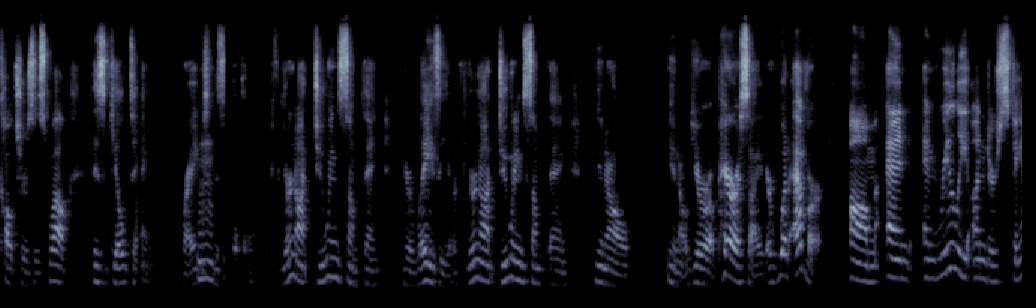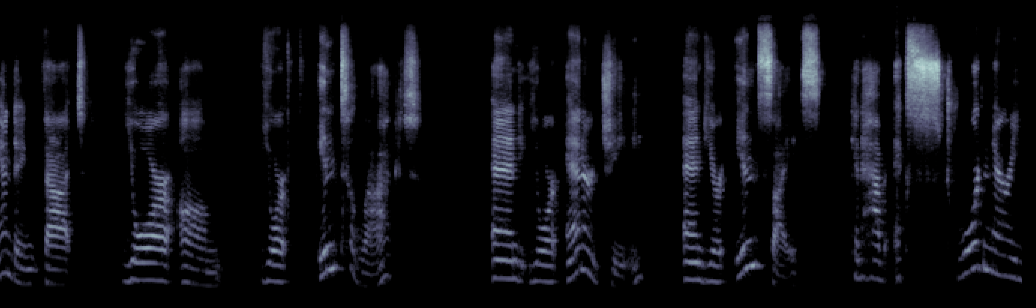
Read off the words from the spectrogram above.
cultures as well. This guilting, right? Mm. This guilting. If you're not doing something, you're lazy, or if you're not doing something, you know, you know, you're a parasite or whatever. Um, and and really understanding that your um, your intellect and your energy and your insights can have extraordinary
